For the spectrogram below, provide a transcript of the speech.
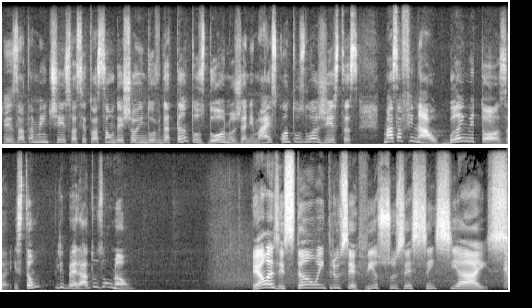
Exatamente isso. A situação deixou em dúvida tanto os donos de animais quanto os lojistas. Mas afinal, banho e tosa estão liberados ou não? Elas estão entre os serviços essenciais.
